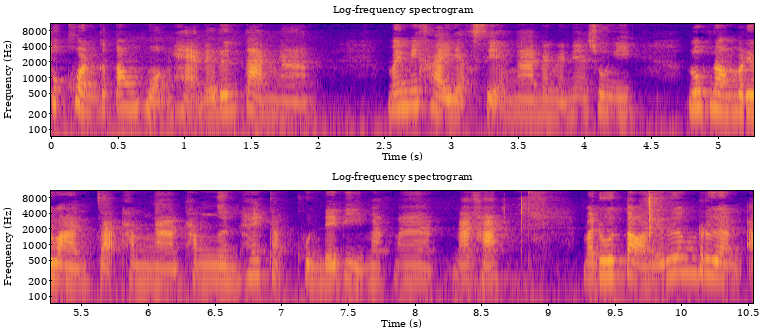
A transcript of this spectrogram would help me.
ทุกคนก็ต้องห่วงแหนในเรื่องการงาน ไม่มีใครอยากเสียงานดังนั้นเนี่ยช่วงนี้ลูกน้องบริวารจะทำงานทำเงินให้กับคุณได้ดีมากๆนะคะ มาดูต่อในเรื่องเรือนอ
